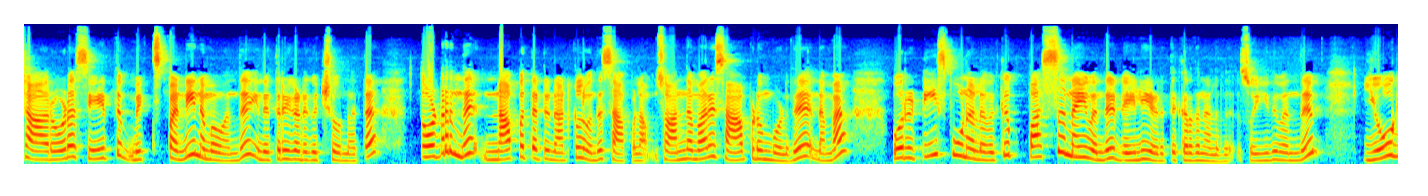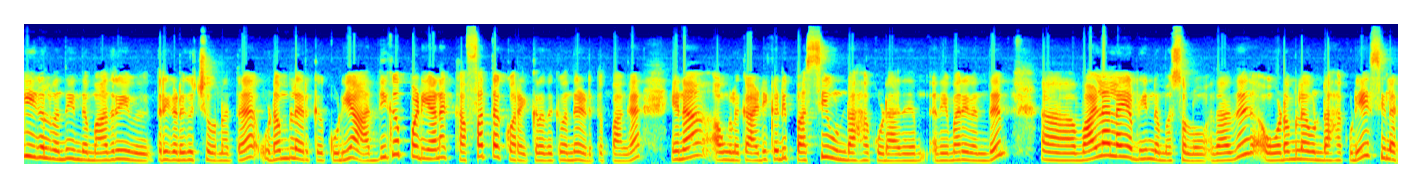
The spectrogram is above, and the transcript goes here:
சாரோட சேர்த்து மிக்ஸ் பண்ணி நம்ம வந்து இந்த திரிகடுகு சூர்ணத்தை தொடர்ந்து நாற்பத்தெட்டு நாட்கள் வந்து சாப்பிடலாம். ஸோ அந்த மாதிரி சாப்பிடும் பொழுது நம்ம ஒரு டீஸ்பூன் அளவுக்கு பசு நெய் வந்து டெய்லி எடுத்துக்கிறது நல்லது. ஸோ இது வந்து யோகிகள் வந்து இந்த மாதிரி திரிகடுகு சூர்ணத்தை உடம்புல இருக்கக்கூடிய அதிகப்படியான கஃபத்தை குறைக்கிறதுக்கு வந்து எடுத்துப்பாங்க. ஏன்னா அவங்களுக்கு அடிக்கடி பசி உண்டாகக்கூடாது. அதே மாதிரி வந்து வளலை அப்படின்னு நம்ம சொல்லுவோம். அதாவது உடம்புல உண்டாகக்கூடிய சில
